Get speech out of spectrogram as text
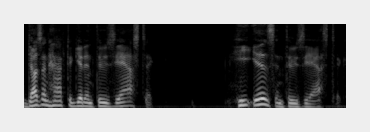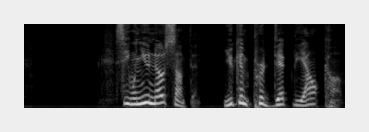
doesn't have to get enthusiastic. He is enthusiastic. See, when you know something, you can predict the outcome.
